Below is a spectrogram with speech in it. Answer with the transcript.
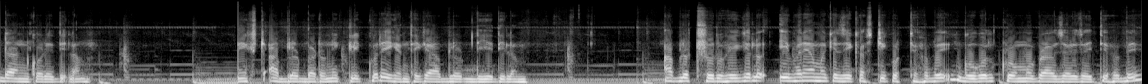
ডান করে দিলাম। নেক্সট আপলোড বাটনে ক্লিক করে এখান থেকে আপলোড দিয়ে দিলাম। আপলোড শুরু হয়ে গেল। এবারে আমাকে যে কাজটি করতে হবে গুগল ক্রোমো ব্রাউজারে যাইতে হবে।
